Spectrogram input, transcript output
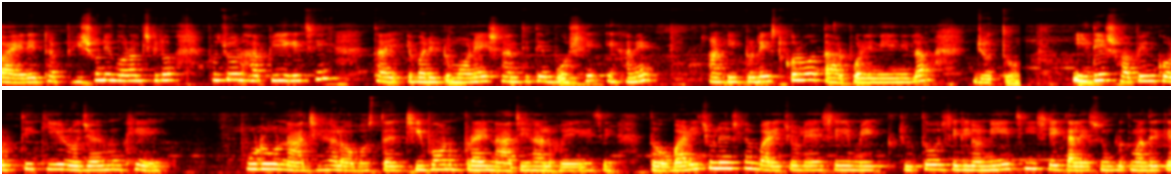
বাইরেটা ভীষণই গরম ছিল, প্রচুর হাঁপিয়ে গেছি। তাই এবার একটু মনের শান্তিতে বসে এখানে আগে একটু রেস্ট করব, তারপরে নিয়ে নিলাম জুতো। ঈদের শপিং করতে গিয়ে রোজার মুখে পুরো নাজেহাল অবস্থায় জীবন প্রায় নাজেহাল হয়ে গেছে। তো বাড়ি চলে আসলাম, বাড়ি চলে এসে মেঘ, জুতো যেগুলো নিয়েছি, সেই কালেকশনগুলো তোমাদেরকে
